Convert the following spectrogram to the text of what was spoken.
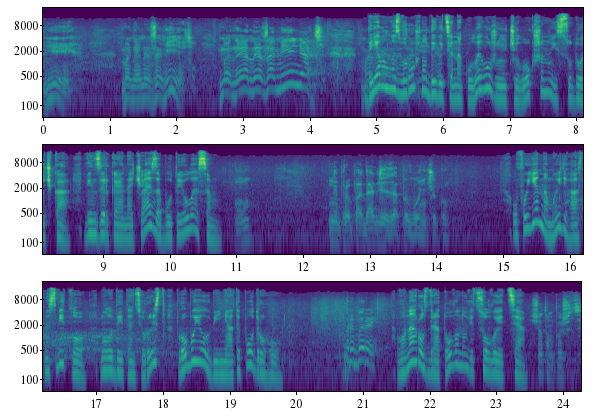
Ні. Мене не замінять. Мене не замінять. Диявол незворушно дивиться на колегу, жуючи локшину із судочка. Він зиркає на чай, забутий Олесем. Не пропадать же за пивончиком. У фоє на мить гасне світло. Молодий танцюрист пробує обійняти подругу. Прибери. Вона роздратовано відсовується. Що там пишеться?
